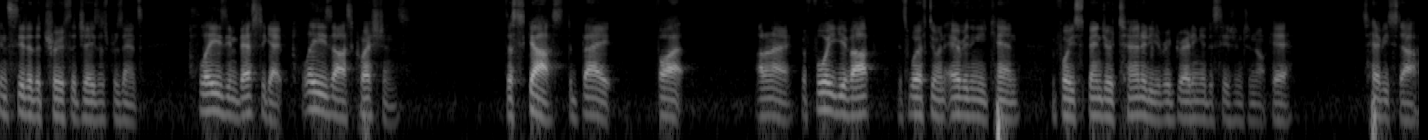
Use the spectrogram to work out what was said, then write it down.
consider the truth that Jesus presents. Please investigate. Please ask questions discuss, debate, fight. I don't know. Before you give up, it's worth doing everything you can before you spend your eternity regretting your decision to not care. It's heavy stuff.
